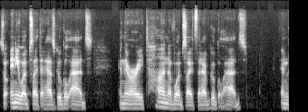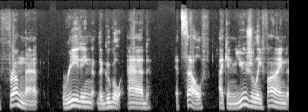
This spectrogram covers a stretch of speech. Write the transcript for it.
So any website that has Google ads, and there are a ton of websites that have Google ads. And from that, reading the Google ad itself, I can usually find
